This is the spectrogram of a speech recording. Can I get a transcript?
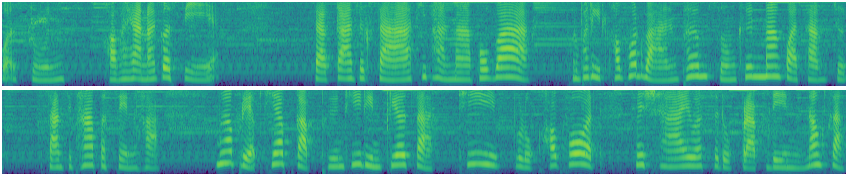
กว่า 0 ขออภัยค่ะน้อยกว่า 4 จากการศึกษาที่ผ่านมาพบว่าผลผลิตข้าวโพดหวานเพิ่มสูงขึ้นมากกว่า 3.35%ค่ะ เมื่อเปรียบเทียบกับพื้นที่ดินเปรี้ยวจัดที่ปลูกข้าวโพด ไม่ใช้วัสดุปรับดิน นอกจาก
